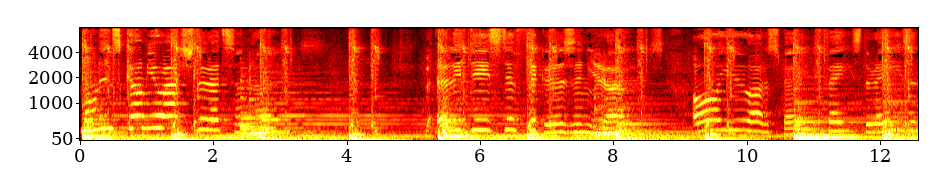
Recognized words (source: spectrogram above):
Mornings come, you watch the red sunrise. The LCD still flickers in your eyes. All you ought to spare your face, the razor,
